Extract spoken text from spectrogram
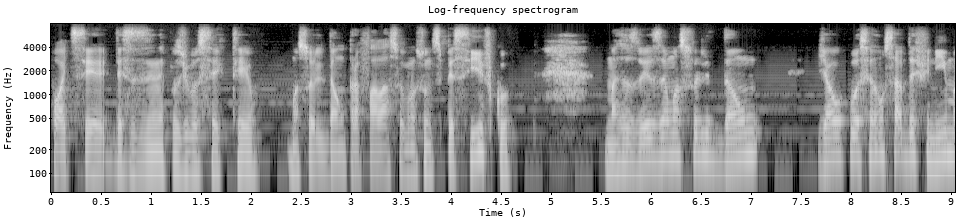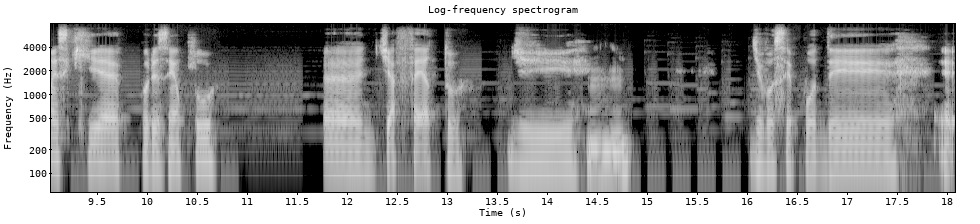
pode ser desses exemplos de você ter uma solidão para falar sobre um assunto específico, mas às vezes é uma solidão de algo que você não sabe definir, mas que é, por exemplo, é, de afeto, de uhum. de você poder é,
